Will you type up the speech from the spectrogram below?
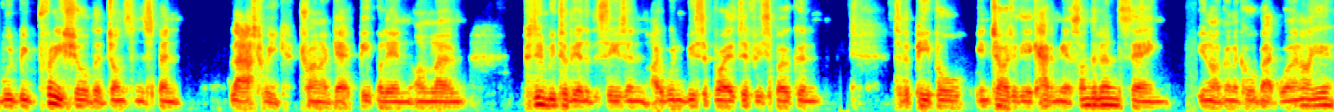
would be pretty sure that Johnson spent last week trying to get people in on loan, presumably to the end of the season. I wouldn't be surprised if he's spoken to the people in charge of the academy at Sunderland saying, You're not going to call back Wearne, are you?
